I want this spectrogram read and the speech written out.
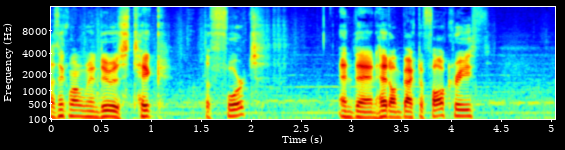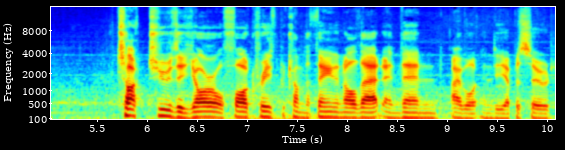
I think what I'm going to do is take the fort and then head on back to Falkreath talk to the Jarl Falkreath, become the Thane and all that, and then I will end the episode.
